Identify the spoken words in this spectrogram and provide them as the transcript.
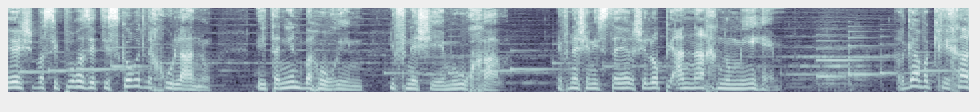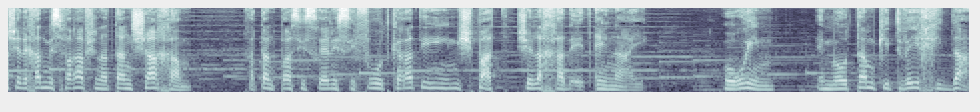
יש בסיפור הזה תזכורת לכולנו להתעניין בהורים לפני שיהיה מאוחר, לפני שנסתער שלא פענחנו מי הם. על גב הכריכה של אחד מספריו של נתן שחם, חתן פרס ישראל לספרות, קראתי משפט שלחד את עיניי. הורים הם מאותם כתבי חידה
